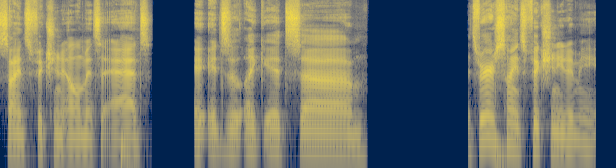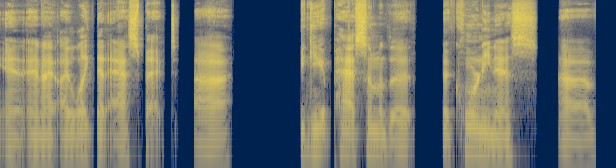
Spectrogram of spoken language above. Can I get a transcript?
science fiction elements it adds. It, it's uh, like it's um, it's very science fictiony to me, and and I, I like that aspect. Uh, you can get past some of the the corniness of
